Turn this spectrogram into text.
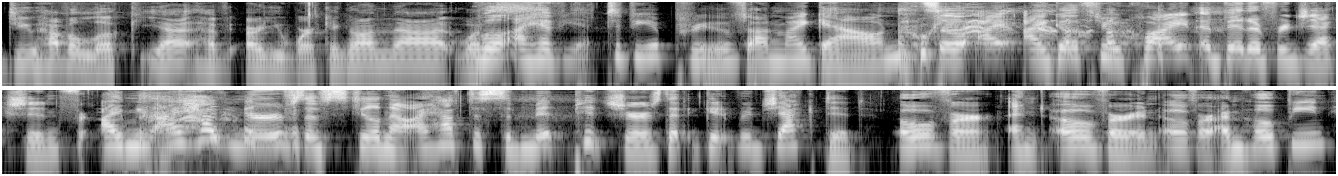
Do you have a look yet? Have are you working on that? What's, Well, I have yet to be approved on my gown. So I, I go through quite a bit of rejection. For, I mean, I have nerves of steel now. I have to submit pictures that get rejected over and over and over. I'm hoping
